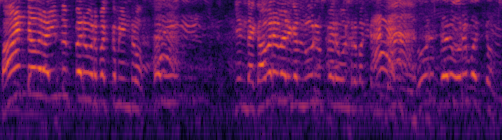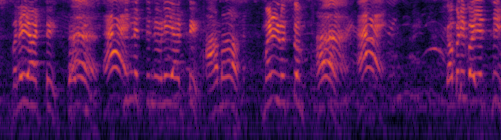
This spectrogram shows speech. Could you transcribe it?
பாண்டவர் ஐந்து பேர் ஒரு பக்கம் என்றோம். சரி. இந்த கௌரவர்கள் நூறு பேர் ஒன்று பக்கம். நூறு பேர் ஒரு பக்கம். விளையாட்டு. சின்ன சின்ன விளையாட்டு. ஆமா. மல்யுத்தம். கபடி பயிற்சி.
